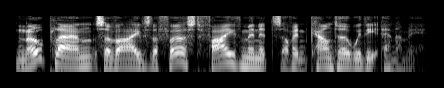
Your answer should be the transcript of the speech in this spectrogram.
No plan survives the first five minutes of encounter with the enemy.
